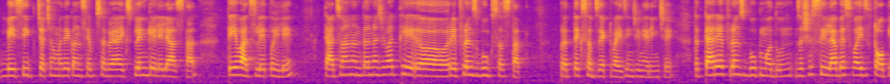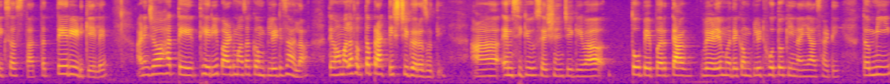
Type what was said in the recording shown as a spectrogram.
बेसिक ज्याच्यामध्ये कन्सेप्ट सगळ्या एक्सप्लेन केलेल्या असतात ते वाचले पहिले. त्याच्यानंतरनं जेव्हा थे रेफरन्स बुक्स असतात प्रत्येक सब्जेक्ट वाईज इंजिनिअरिंगचे तर त्या रेफरन्स बुकमधून जसे सिलॅबस वाईज टॉपिक्स असतात तर ते रीड केले. आणि जेव्हा हा ते थेरी पार्ट माझा कंप्लीट झाला तेव्हा मला फक्त प्रॅक्टिसची गरज होती. एम सी क्यू सेशनची किंवा तो पेपर त्या वेळेमध्ये कंप्लीट होतो की नाही यासाठी. तर मी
